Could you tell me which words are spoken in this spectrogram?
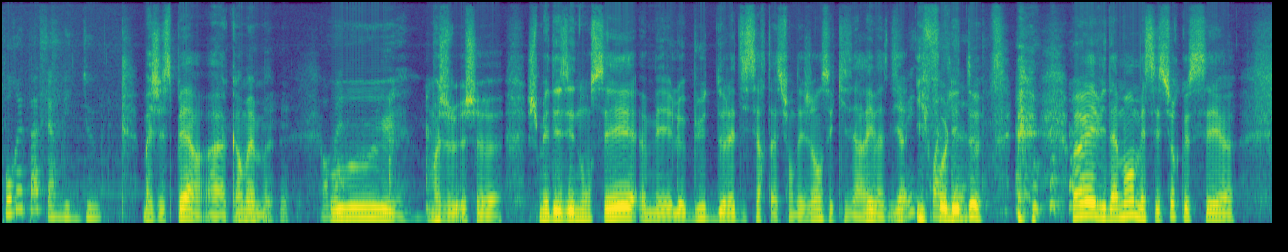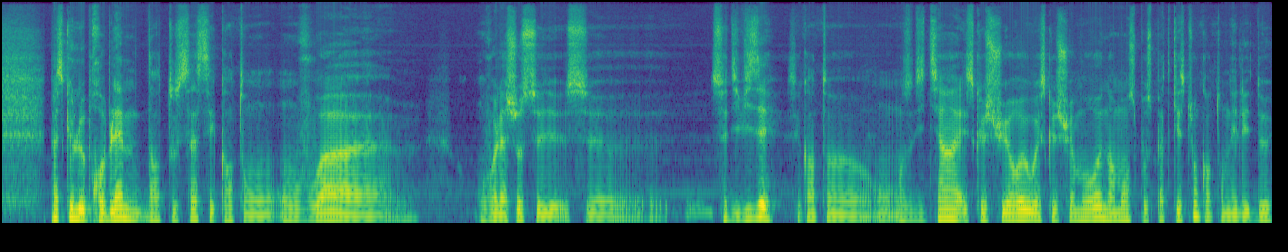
pourrait pas faire les deux? Bah j'espère euh, quand même. quand Oui, même oui, oui. Moi, je, je, je mets des énoncés, mais le but de la dissertation des gens, c'est qu'ils arrivent à se dire il faut les deux. oui, évidemment, mais c'est sûr que c'est. euh, Parce que le problème dans tout ça, c'est quand on, euh, voit la chose se, se, se diviser. C'est quand euh, on, se dit tiens, est-ce que je suis heureux ou est-ce que je suis amoureux? Normalement, on se pose pas de questions quand on est les deux.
